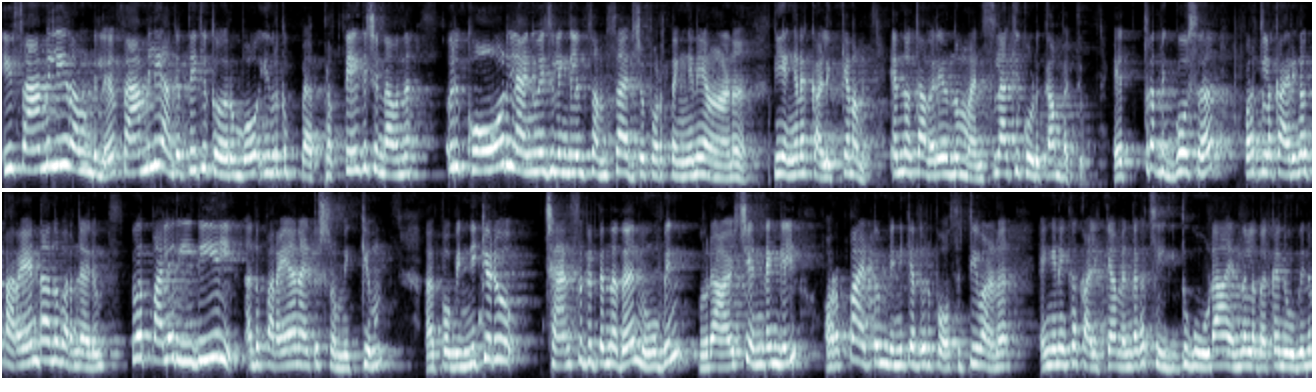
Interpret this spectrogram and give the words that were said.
ഈ ഫാമിലി റൗണ്ടിൽ ഫാമിലി അകത്തേക്ക് കയറുമ്പോൾ ഇവർക്ക് പ്ര- പ്രത്യേകിച്ച് ഉണ്ടാവുന്ന ഒരു കോർ ലാംഗ്വേജിലെങ്കിലും സംസാരിച്ച് പുറത്ത് എങ്ങനെയാണ് നീ എങ്ങനെ കളിക്കണം എന്നൊക്കെ അവരെ ഒന്ന് മനസ്സിലാക്കി കൊടുക്കാൻ പറ്റും. എത്ര ബിഗ് ബോസ് പുറത്തുള്ള കാര്യങ്ങൾ പറയണ്ടെന്ന് പറഞ്ഞാലും ഇവർ പല രീതിയിൽ അത് പറയാനായിട്ട് ശ്രമിക്കും. അപ്പോൾ ബിന്നിക്കൊരു ചാൻസ് കിട്ടുന്നത് നൂബിൻ ഒരാഴ്ച ഉണ്ടെങ്കിൽ ഉറപ്പായിട്ടും ബിന്നിക്ക് അതൊരു പോസിറ്റീവാണ് എങ്ങനെയൊക്കെ കളിക്കാം എന്തൊക്കെ ചെയ്തുകൂടാ എന്നുള്ളതൊക്കെ നൂബിന്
